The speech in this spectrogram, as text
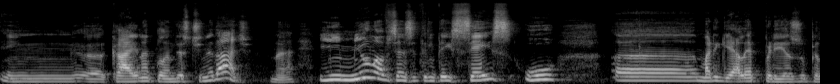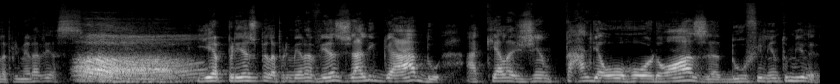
em, uh, cai na clandestinidade. Né? E em 1936, o uh, Marighella é preso pela primeira vez. Oh. E é preso pela primeira vez já ligado àquela gentalha horrorosa do Filinto Miller.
